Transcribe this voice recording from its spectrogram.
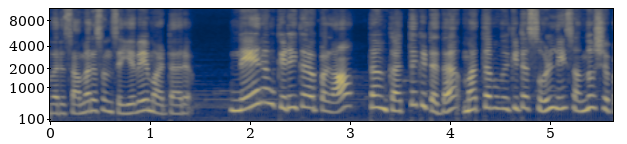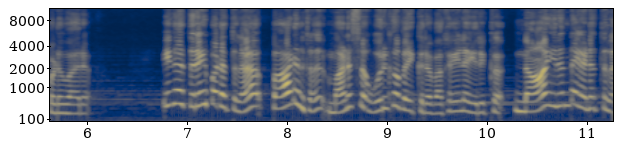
அவர் சமரசம் செய்யவே மாட்டாரு. நேரம் கிடைக்கிறப்பெல்லாம் தான் கற்றுக்கிட்டதை மற்றவங்க கிட்ட சொல்லி சந்தோஷப்படுவாரு. இந்த திரைப்படத்துல பாடல்கள் மனசை உருக வைக்கிற வகையில இருக்கு. நான் இருந்த இடத்துல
